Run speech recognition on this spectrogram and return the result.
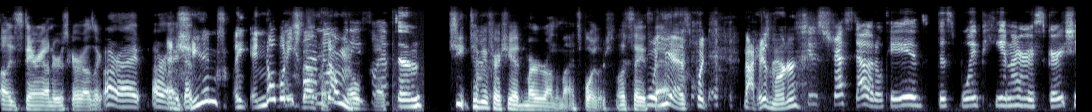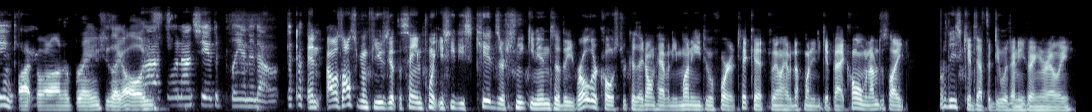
uh, staring under her skirt. I was like, all right, all right. and she didn't. Like, and nobody slapped him. Nobody slapped him. She, to be fair, she had murder on the mind. Spoilers. Let's say it's Well, that. yes, but not his murder. She was stressed out, okay? It's this boy peeing on her skirt. She didn't A lot care. going on in her brain. She's like, oh, A lot he's going on. She had to plan it out. And I was also confused at the same point. You see these kids are sneaking into the roller coaster because they don't have any money to afford a ticket. They don't have enough money to get back home. And I'm just like, what do these kids have to do with anything, really?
